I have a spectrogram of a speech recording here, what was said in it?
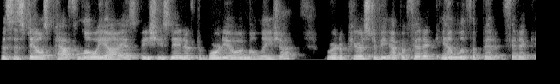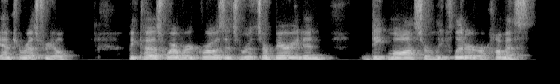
This is Dale's Paph lowii, a species native to Borneo and Malaysia, where it appears to be epiphytic and lithophytic and terrestrial, because wherever it grows, its roots are buried in deep moss or leaf litter or humus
